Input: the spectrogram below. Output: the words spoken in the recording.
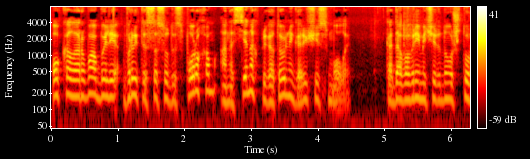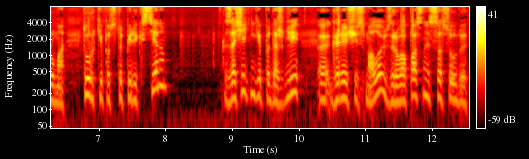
Около рва были врыты сосуды с порохом, а на стенах приготовлены горючие смолы. Когда во время очередного штурма турки подступили к стенам, Защитники подожгли э, горячей смолой взрывоопасные сосуды,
